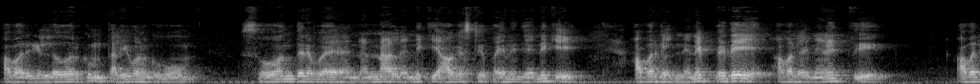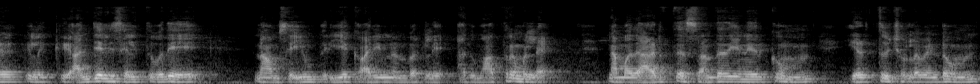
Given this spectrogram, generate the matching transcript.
அவர் எல்லோருக்கும் தலை வணங்குவோம். சுதந்திர நன்னாள் அன்னைக்கு ஆகஸ்ட் பதினஞ்சு அன்னைக்கு அவர்கள் நினைப்பதே அவர்களை நினைத்து அவர்களுக்கு அஞ்சலி செலுத்துவதே நாம் செய்யும் பெரிய காரியம் நண்பர்களே. அது மாத்திரமில்லை நமது அடுத்த சந்ததியினருக்கும் எடுத்து சொல்ல வேண்டும்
